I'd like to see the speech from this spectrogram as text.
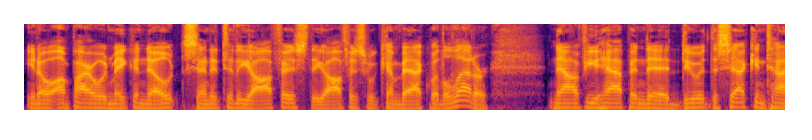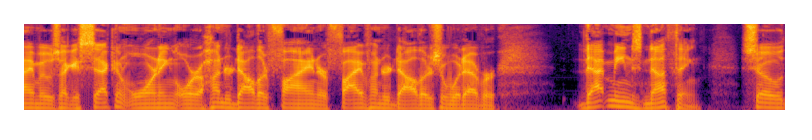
You know, umpire would make a note, send it to the office. The office would come back with a letter. Now, if you happen to do it the second time, it was like a second warning or a $100 fine or $500 or whatever. That means nothing. So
